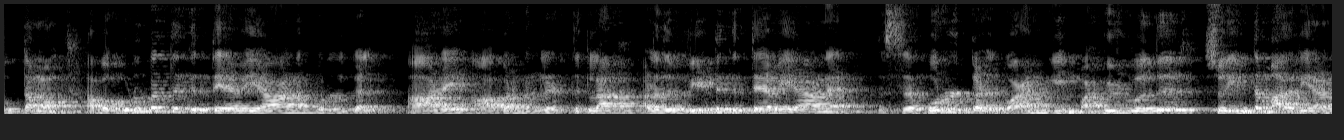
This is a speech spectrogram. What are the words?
உத்தமம். அப்போ குடும்பத்துக்கு தேவையான பொருட்கள் ஆடை ஆபரணங்கள் எடுத்துக்கலாம். அல்லது வீட்டுக்கு தேவையான பொருட்கள் வாங்கி மகிழ்வது. ஸோ இந்த மாதிரி மாதிரியான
